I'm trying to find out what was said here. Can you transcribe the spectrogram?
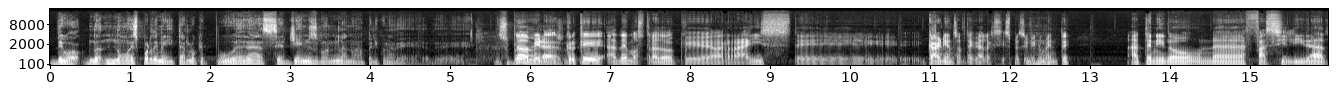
digo, no, no es por demeritar lo que pueda hacer James Gunn en la nueva película de, de, de Superman. No, mira, creo que ha demostrado que a raíz de Guardians of the Galaxy específicamente, ha tenido una facilidad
